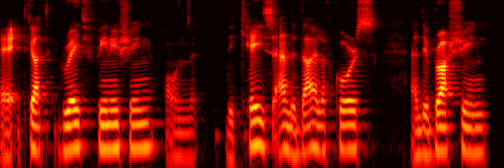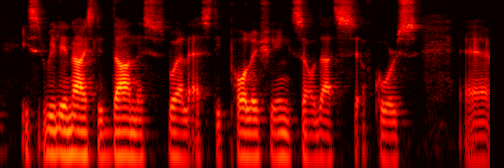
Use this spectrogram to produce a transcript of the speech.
Uh, it got great finishing on the case and the dial of course and the brushing is really nicely done as well as the polishing so that's of course uh,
